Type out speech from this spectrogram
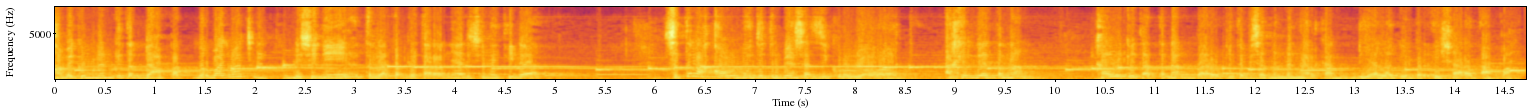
sampai kemudian kita dapat berbagai macam di sini terdapat getarannya di sini tidak. Setelah kalbu itu terbiasa zikrullah akhir dia tenang. Kalau kita tenang baru kita bisa mendengarkan dia lagi berisyarat apa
